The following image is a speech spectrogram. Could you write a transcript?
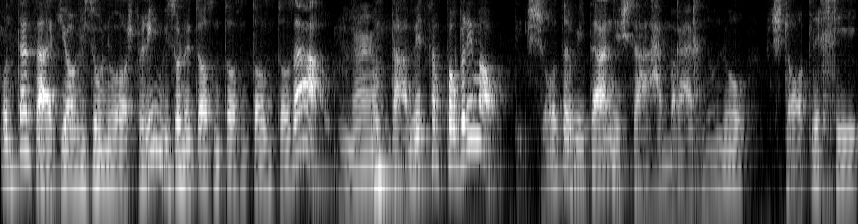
Und dann sagt ja, wieso nur Aspirin, wieso nicht das und das und das und das auch? Ja. Und dann wird es dann problematisch, oder? Weil dann ist, haben wir eigentlich nur noch staatliche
